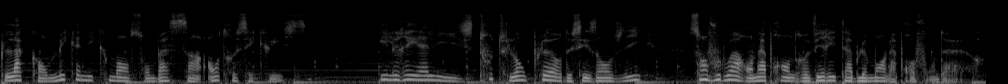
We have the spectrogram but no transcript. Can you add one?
Plaquant mécaniquement son bassin entre ses cuisses, il réalise toute l'ampleur de ses envies sans vouloir en apprendre véritablement la profondeur.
